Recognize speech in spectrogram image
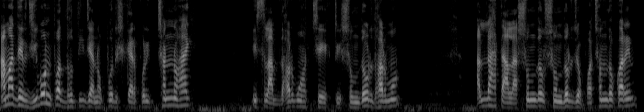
আমাদের জীবন পদ্ধতি যেন পরিষ্কার পরিচ্ছন্ন হয়। ইসলাম ধর্ম হচ্ছে একটি সুন্দর ধর্ম। আল্লাহ তাআলা সুন্দর সৌন্দর্য পছন্দ করেন,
